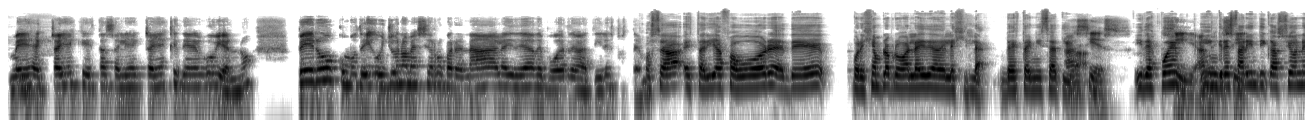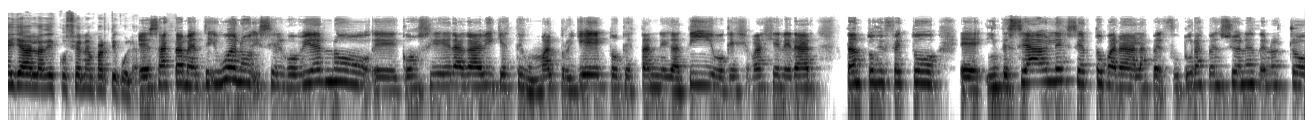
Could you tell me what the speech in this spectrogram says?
medias extrañas, que estas salidas extrañas que tiene el gobierno. Pero, como te digo, yo no me cierro para nada a la idea de poder debatir estos O temas. sea, estaría a favor de, por ejemplo, aprobar la idea de legislar de esta iniciativa. Así es. Y después Sí, a ingresar sí. indicaciones ya en la discusión en particular. Exactamente. Y bueno, y si el gobierno eh, considera, Gaby, que este es un mal proyecto, que es tan negativo, que va a generar tantos efectos eh, indeseables, ¿cierto?, para las pe- futuras pensiones de nuestros,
